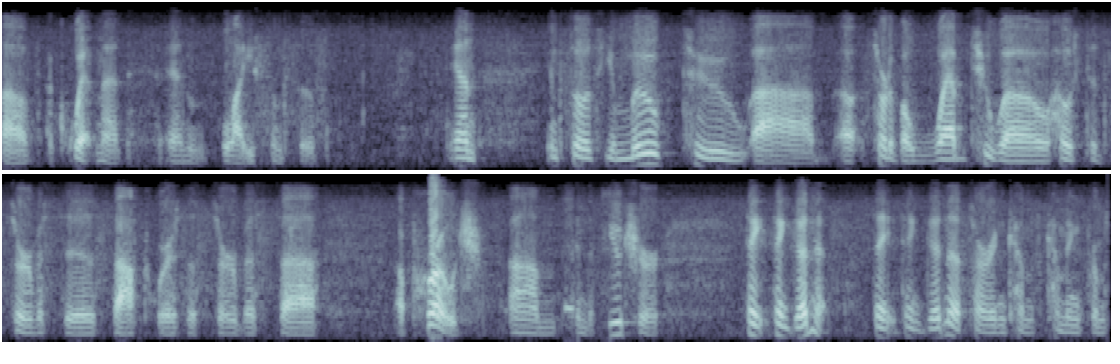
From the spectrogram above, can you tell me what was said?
of equipment and licenses. And and so as you move to uh, a, sort of a Web 2.0 hosted services, software as a service uh, approach um, in the future, thank, thank goodness thank, thank goodness our income's coming from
